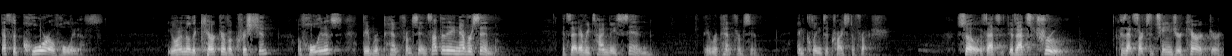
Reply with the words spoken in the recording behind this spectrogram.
That's the core of holiness. You want to know the character of a Christian, of holiness? They repent from sin. It's not that they never sin, it's that every time they sin, they repent from sin and cling to Christ afresh. So, if that's, if that's true, because that starts to change your character,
